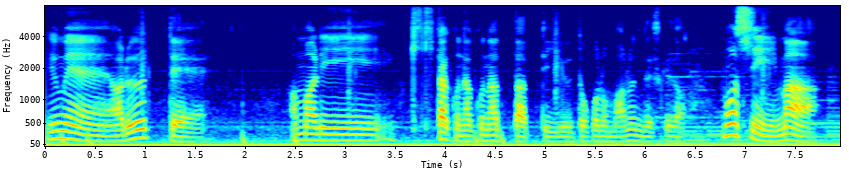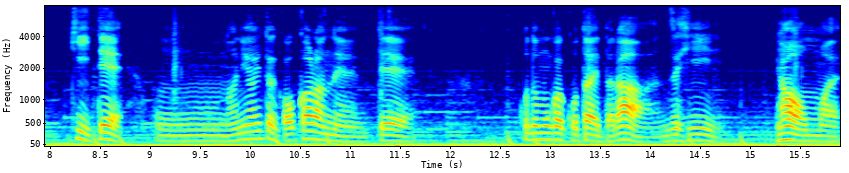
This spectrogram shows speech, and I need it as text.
夢あるってあんまりたくなくなったっていうところもあるんですけどもしまあ聞いて「うーん何やりたいか分からんねん」って子供が答えたら是非「いやお前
